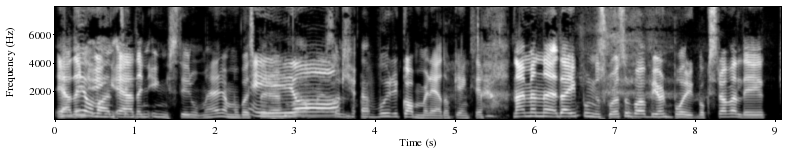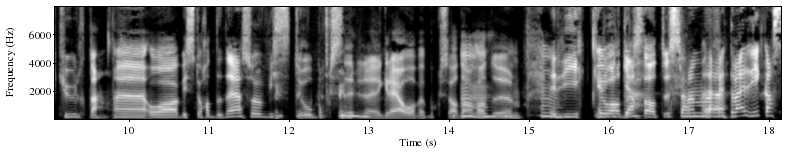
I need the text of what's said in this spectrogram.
Er, jeg den yng- er den yngste i rommet her? Jeg må bare spørre. Ja. Hvor, hvor gamle er dere egentlig? Nei, men eh, Da jeg gikk på ungdomsskolen, så var Bjørn Borg-boksere veldig kult. da. Eh, og hvis du hadde det, så visste jo boksergreia over buksa. Da var du rik og hadde status. Men Det er eh, fett å være rik, ass.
